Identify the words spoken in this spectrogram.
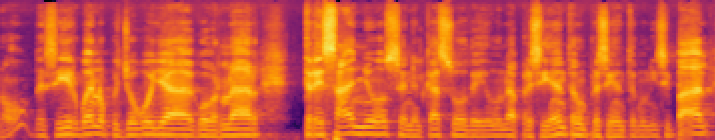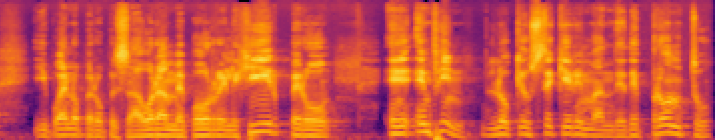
¿no? Decir, bueno, pues yo voy a gobernar tres años en el caso de una presidenta, un presidente municipal, y bueno, pero pues ahora me puedo reelegir, pero eh, en fin, lo que usted quiere mande, de pronto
